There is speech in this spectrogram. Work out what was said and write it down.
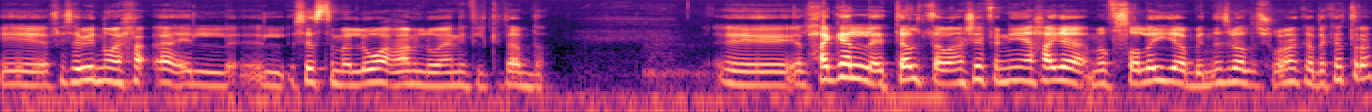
إيه في سبيل إنه يحقق ال- السيستم اللي هو عامله يعني في الكتاب ده. الحاجة التالتة وأنا شايف إن هي حاجة مفصلية بالنسبة للشغلانه كدكاترة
